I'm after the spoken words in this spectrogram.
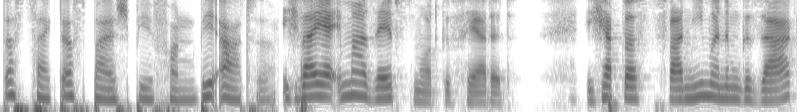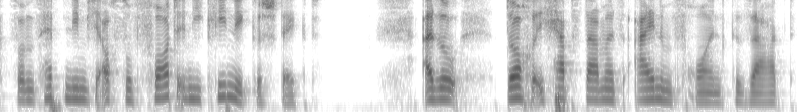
Das zeigt das Beispiel von Beate. Ich war ja immer selbstmordgefährdet. Ich habe das zwar niemandem gesagt, sonst hätten die mich auch sofort in die Klinik gesteckt. Also doch, ich habe es damals einem Freund gesagt.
